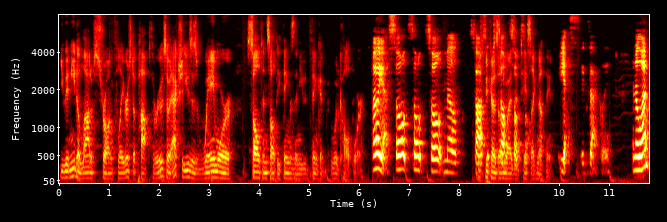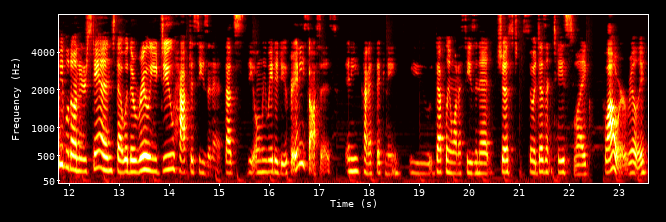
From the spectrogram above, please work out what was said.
you would need a lot of strong flavors to pop through. So it actually uses way more salt and salty things than you'd think it would call for. Oh yeah, salt, salt, salt, milk, Just sausage, because salt, otherwise salt, it tastes salt. like nothing. Yes, exactly. And a lot of people don't understand that with the roux, you do have to season it. That's the only way to do for any sauces, any kind of thickening. You definitely want to season it just so it doesn't taste like flour, really.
